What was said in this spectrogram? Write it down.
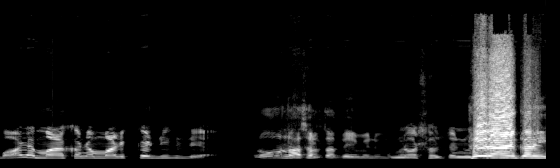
ਬਾਰੇ ਮਾਖਣਾ ਮਰ ਕੇ ਡਿੱਗਦੇ ਆ ਉਹ ਨਸਲ ਤਾਂ ਦੇ ਮੈਨੂੰ ਮੁਕਾ। ਨਸਲ ਤੈਨੂੰ ਫਿਰ ਐ ਕਰੀ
